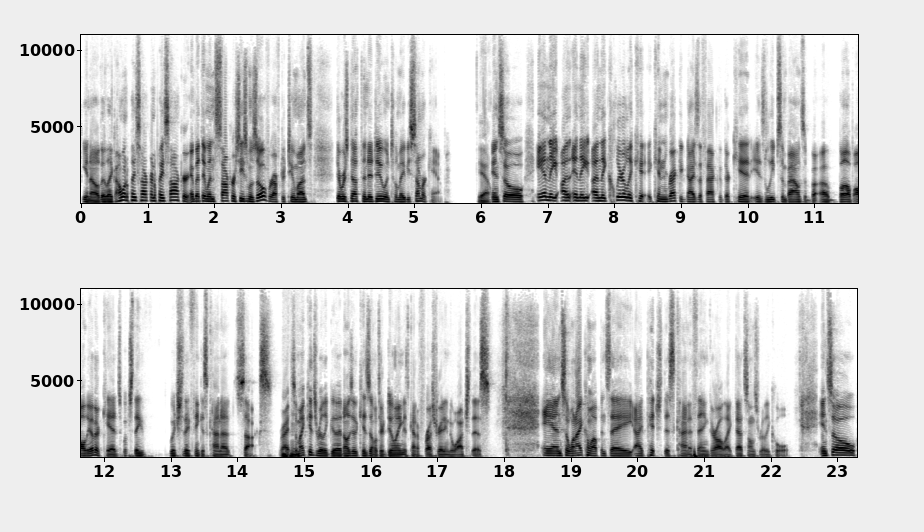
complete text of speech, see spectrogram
You know, they're like, I want to play soccer, I want to play soccer. And but then when soccer season was over after two months, there was nothing to do until maybe summer camp. Yeah. And so, and they uh, and they and they clearly can recognize the fact that their kid is leaps and bounds above all the other kids, which they which they think is kind of sucks, right? So my kid's really good. And all these other kids don't know what they're doing. It's kind of frustrating to watch this. And so when I come up and say I pitch this kind of thing, they're all like, "That sounds really cool." And so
